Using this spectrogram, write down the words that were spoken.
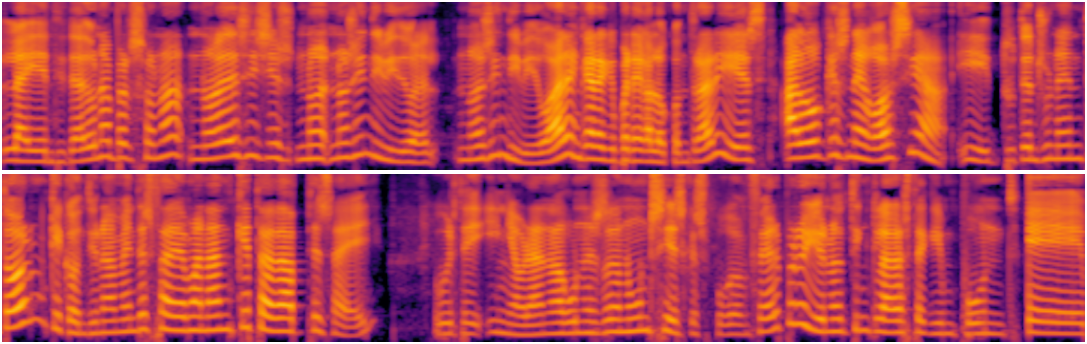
la identitat d'una persona no la decideixes, no, no és individual, no és individual, encara que parega el contrari, és algo que es negocia i tu tens un entorn que contínuament està demanant que t'adaptes a ell. Vull dir, hi haurà algunes renúncies que es puguen fer, però jo no tinc clar fins a quin punt eh,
